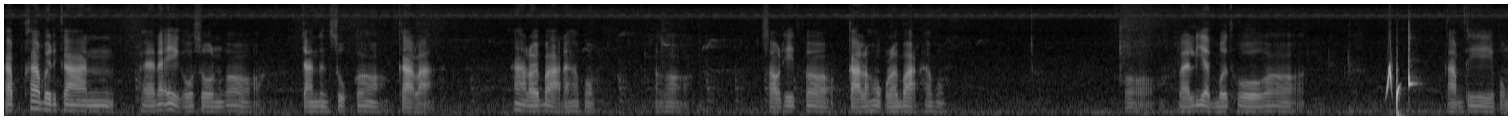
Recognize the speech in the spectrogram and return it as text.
ครับค่าบริการแพรนาเอกโอโซนก็จันทร์ถึงศุกร์ก็กาละ 500 บาทนะครับผม แล้วก็เสาร์อาทิตย์ก็กาละ 600 บาทครับผม ก็รายละเอียดเบอร์โทรก็ตามที่ผม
